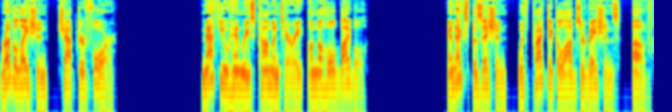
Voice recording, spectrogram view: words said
Revelation, chapter 4. Matthew Henry's commentary on the whole Bible. An exposition, with practical observations, of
